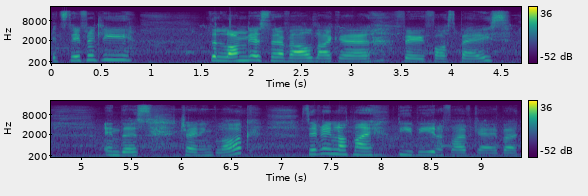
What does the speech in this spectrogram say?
it's definitely the longest that I've held like a very fast pace in this training block. It's definitely not my PB in a 5k, but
